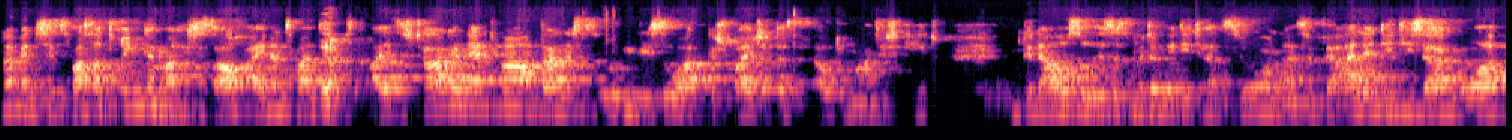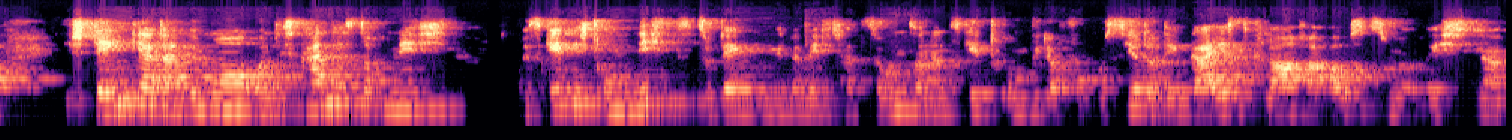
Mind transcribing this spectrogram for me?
Ne, wenn ich jetzt Wasser trinke, mache ich das auch 21 ja. bis 30 Tage in etwa und dann ist es irgendwie so abgespeichert, dass es automatisch geht. Und genauso ist es mit der Meditation. Also für alle, die, die sagen, oh, ich denke ja dann immer und ich kann das doch nicht. Es geht nicht darum, nichts zu denken in der Meditation, sondern es geht darum, wieder fokussierter den Geist klarer auszurichten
